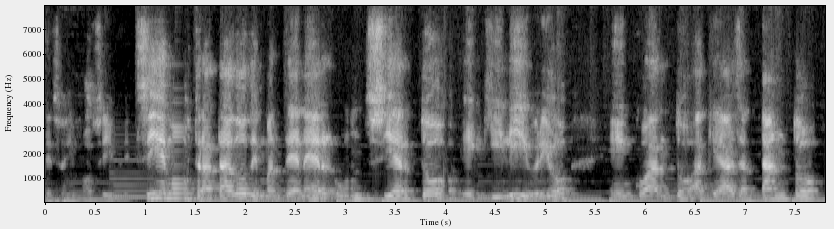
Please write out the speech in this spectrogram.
Eso es imposible. Sí hemos tratado de mantener un cierto equilibrio en cuanto a que haya tanto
